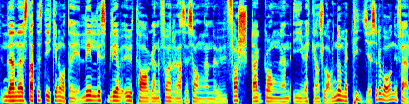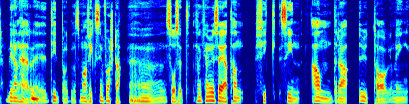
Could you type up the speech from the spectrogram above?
den statistiken åt dig. Lillis blev uttagen förra säsongen första gången i veckans lag, nummer 10, så det var ungefär vid den här mm. Eh, tidpunkten som han fick sin första. så sett. Sen kan vi säga att han fick sin andra uttagning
